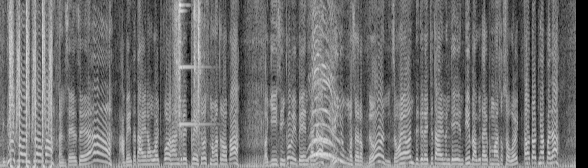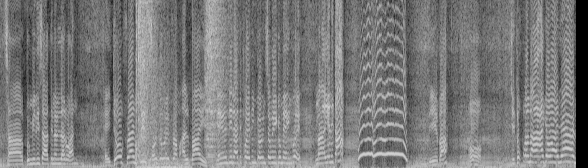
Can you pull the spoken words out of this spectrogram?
Good morning tropa! Ang saya-saya! Nakabenta tayo ng worth 400 pesos mga tropa. Pagising ko may benta na. Yun yung masarap doon. So ngayon, didiretso tayo ng JNT bago tayo pumasok sa work. Shoutout nga pala sa bumili sa atin ng laruan. Kay Joe Francis all the way from Albay. Ngayon hindi natin pwedeng gawin sa Wigo Mengo eh. Mga ganito! Woohoo! Di ba? Oo. Si Duk lang nakakagawa niyan.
